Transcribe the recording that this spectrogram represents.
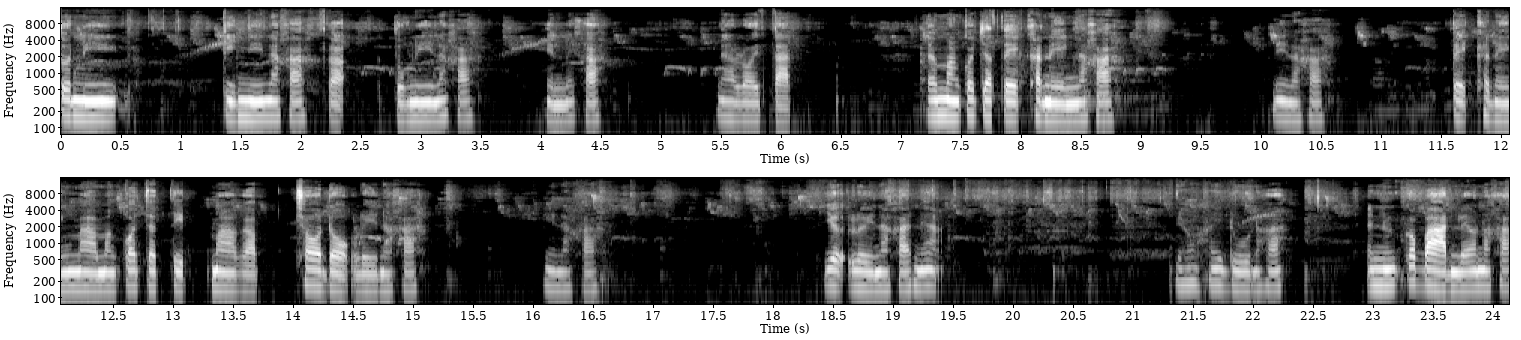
ต้นนี้กิ่งนี้นะคะกับตรงนี้นะคะ เห็นไหมคะเนี่ยรอยตัด แล้วมันก็จะแตกแขนงนะคะ นี่นะคะ แตกแขนงมามันก็จะติดมากับช่อดอกเลยนะคะ นี่นะคะ เยอะเลยนะคะ เนี่ย เดี๋ยวให้ดูนะคะ อันนี้ก็บานแล้วนะคะ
